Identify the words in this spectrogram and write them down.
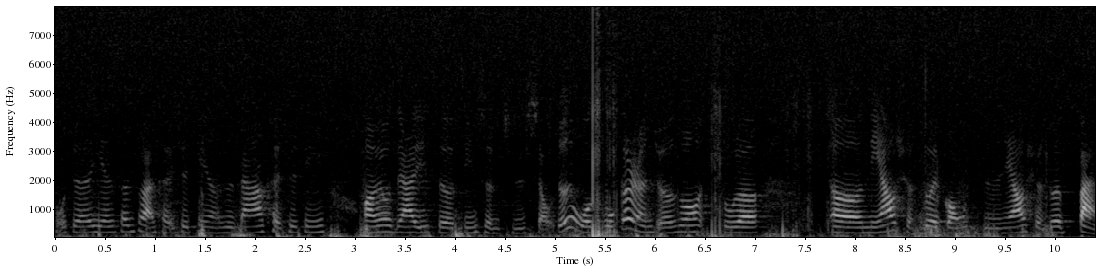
我觉得延伸出来可以去听的是，大家可以去听黄宥嘉医师的精神之手。就是我我个人觉得说，除了呃你要选对公司，你要选对伴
